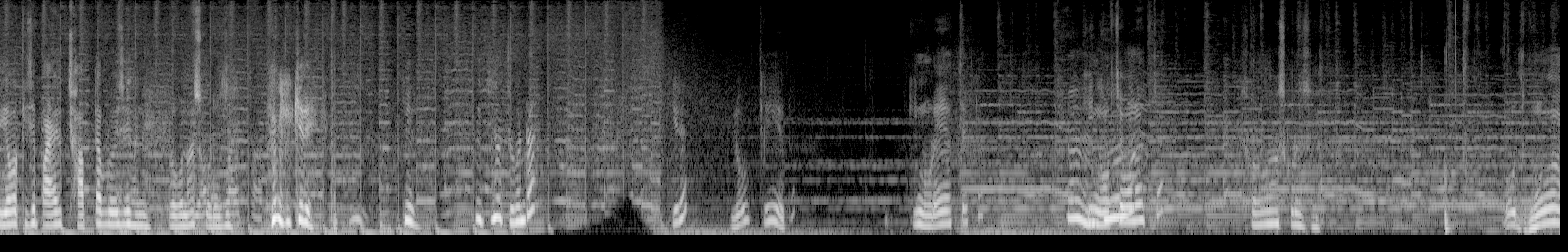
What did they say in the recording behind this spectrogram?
এই আবার কিসে পায়ের ছাপ টাপ রয়েছে এখানে। সর্বনাশ করেছে। কি রে? কি কি হচ্ছে ওখানটা কি রে? লোক কে ওটা কি নড়ে যাচ্ছে একটা? কি নড়ছে মনে হচ্ছে? সর্বনাশ করেছে। ও ধোঁয়া।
